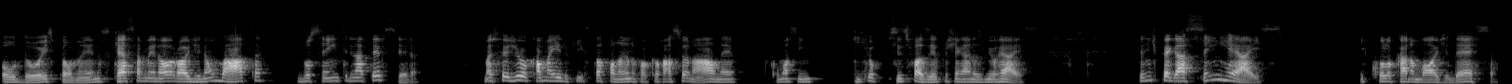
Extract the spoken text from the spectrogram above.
ou dois pelo menos, que essa menor odd não bata e você entre na terceira. Mas Feijô, calma aí, do que, que você está falando? Qual que é o racional, né? Como assim? O que, que eu preciso fazer para chegar nos mil reais? Se a gente pegar 100 reais e colocar no mod dessa,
